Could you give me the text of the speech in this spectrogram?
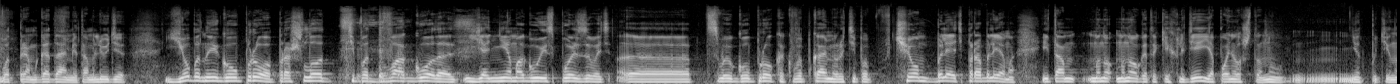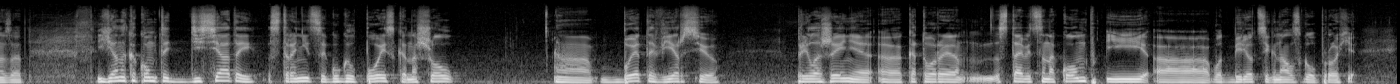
Вот прям годами там люди, ебаные GoPro, прошло типа два года, я не могу использовать э, свою GoPro как веб-камеру, типа в чем, блядь, проблема? И там мно- много таких людей, я понял, что, ну, нет пути назад. Я на каком-то десятой странице Google поиска нашел а, бета-версию приложения, а, которое ставится на комп и а, вот берет сигнал с GoPro.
